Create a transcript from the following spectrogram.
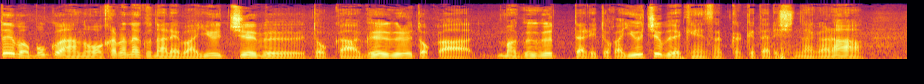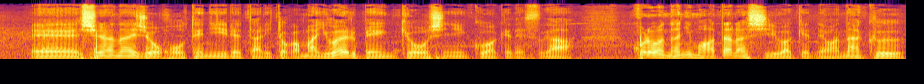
例えば僕はあの分からなくなれば YouTube とか Google とか、まあ、ググったりとか YouTube で検索かけたりしながら、えー、知らない情報を手に入れたりとか、まあ、いわゆる勉強をしに行くわけですがこれは何も新しいわけではなく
